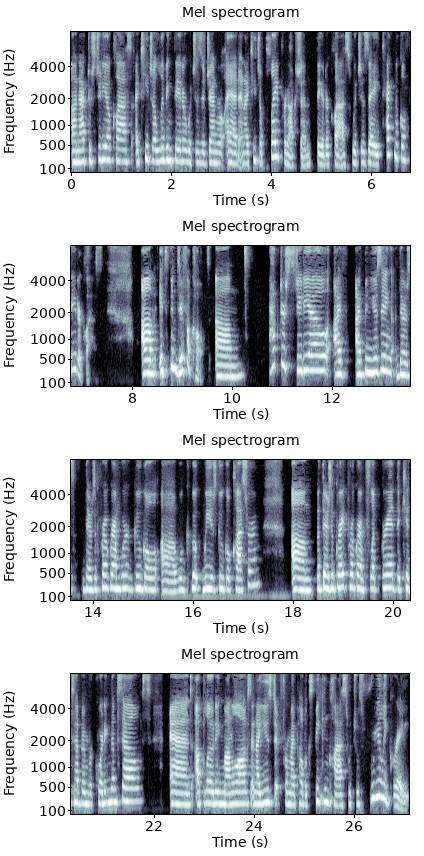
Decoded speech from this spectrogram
an actor studio class. I teach a living theater, which is a general ed, and I teach a play production theater class, which is a technical theater class. Um, it's been difficult. Um, actor studio, I've I've been using. There's there's a program where Google uh, we use Google Classroom, um, but there's a great program Flipgrid. The kids have been recording themselves and uploading monologues. And I used it for my public speaking class, which was really great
